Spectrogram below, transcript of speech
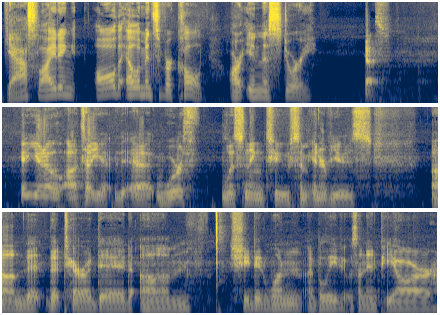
gaslighting all the elements of her cult are in this story Yes. You know, I'll tell you, uh, worth listening to some interviews um, that that Tara did. Um, she did one, I believe it was on NPR,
